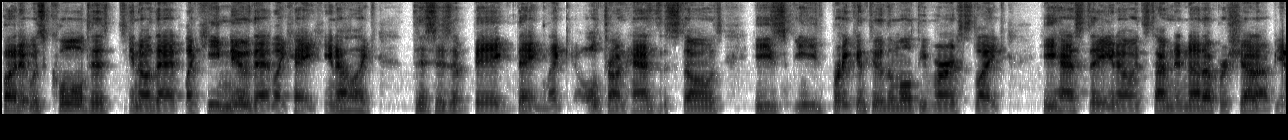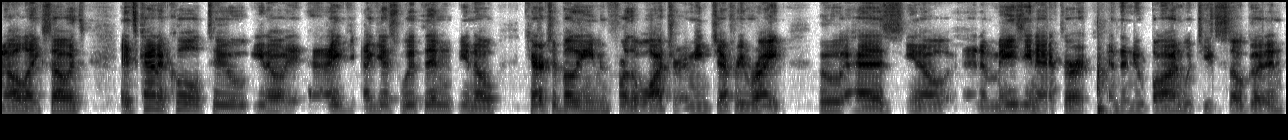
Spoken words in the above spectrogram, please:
But it was cool to, you know, that like he knew that, like, hey, you know, like this is a big thing. Like Ultron has the stones. He's he's breaking through the multiverse. Like he has to, you know, it's time to nut up or shut up. You know, like so it's it's kind of cool to, you know, I I guess within you know character building even for the Watcher. I mean, Jeffrey Wright who has you know an amazing actor and the new Bond, which he's so good in,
